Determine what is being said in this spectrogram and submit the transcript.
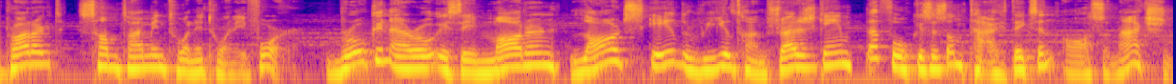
product sometime in 2024. Broken Arrow is a modern, large-scale real-time strategy game that focuses on tactics and awesome action.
